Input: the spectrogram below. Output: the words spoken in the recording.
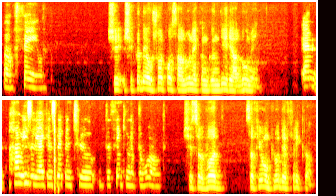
uh, fail. Și, și cât de ușor pot să alunec în gândirea lumii. And how easily I can slip into the thinking of the world. Și să văd, să fiu umplut de frică,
